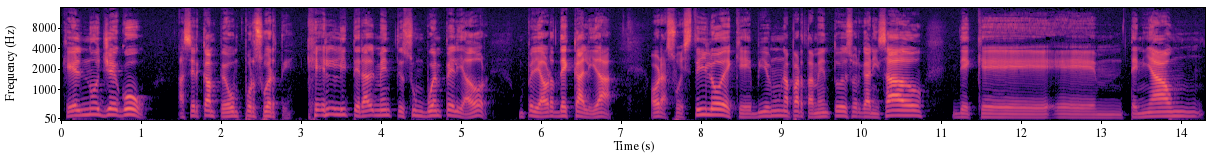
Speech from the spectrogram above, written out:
que él no llegó a ser campeón por suerte, que él literalmente es un buen peleador, un peleador de calidad. Ahora, su estilo de que vive en un apartamento desorganizado, de que em, tenía un,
